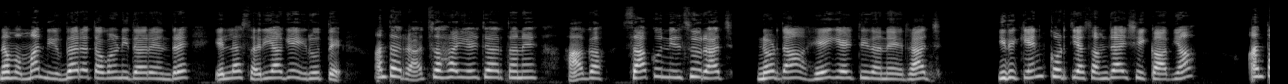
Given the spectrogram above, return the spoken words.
ನಮ್ಮಮ್ಮ ನಿರ್ಧಾರ ತಗೊಂಡಿದ್ದಾರೆ ಅಂದ್ರೆ ಎಲ್ಲ ಸರಿಯಾಗೇ ಇರುತ್ತೆ. ಅಂತ ರಾಜ್ ಸಹ ಹೇಳ್ತಾ ಇರ್ತಾನೆ. ಆಗ ಸಾಕು ನಿಲ್ಸು ರಾಜ್. ನೋಡ್ದಾ ಹೇಗ್ ಹೇಳ್ತಿದ್ದಾನೆ ರಾಜ್. ಇದಕ್ಕೇನ್ ಕೊಡ್ತೀಯ ಸಮಜಾಯಿಷಿ ಕಾವ್ಯ? ಅಂತ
